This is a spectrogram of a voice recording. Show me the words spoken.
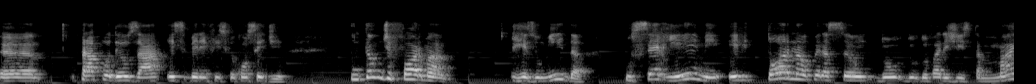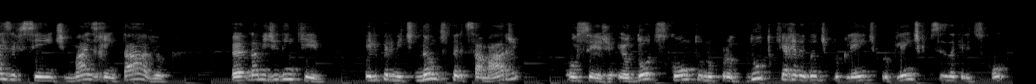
uh, para poder usar esse benefício que eu concedi. Então, de forma resumida, o CRM ele torna a operação do, do, do varejista mais eficiente, mais rentável, na medida em que ele permite não desperdiçar margem, ou seja, eu dou desconto no produto que é relevante para o cliente, para o cliente que precisa daquele desconto,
